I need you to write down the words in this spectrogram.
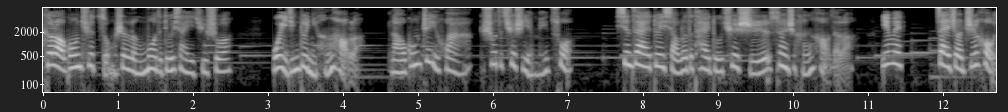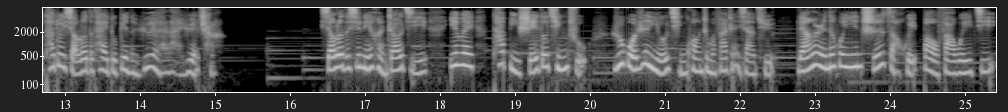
可老公却总是冷漠的丢下一句说：“我已经对你很好了。”老公这话说的确实也没错。现在对小乐的态度确实算是很好的了，因为在这之后，他对小乐的态度变得越来越差。小乐的心里很着急，因为他比谁都清楚，如果任由情况这么发展下去，两个人的婚姻迟早会爆发危机。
